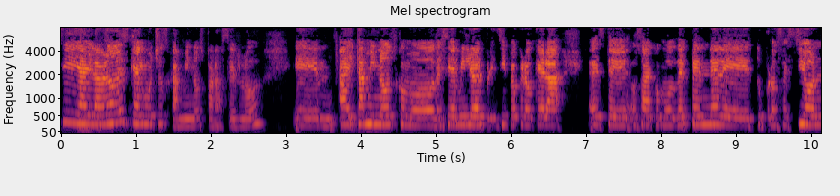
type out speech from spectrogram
Sí, hay, la verdad es que hay muchos caminos para hacerlo. Eh, hay caminos, como decía Emilio al principio, creo que era, este, o sea, como depende de tu profesión,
